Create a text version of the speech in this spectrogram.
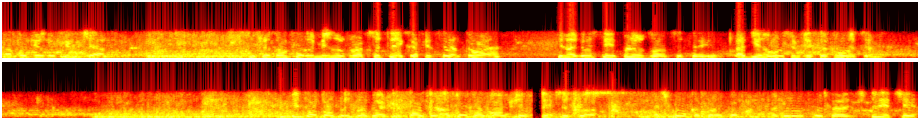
на победу Кимчан. С учетом форы минус 23, коэффициент 2. И на гостей плюс 23. 1,88. И тотал предлагается ставки на тотал на общее количество очков, которые команда наберут. Это встречи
